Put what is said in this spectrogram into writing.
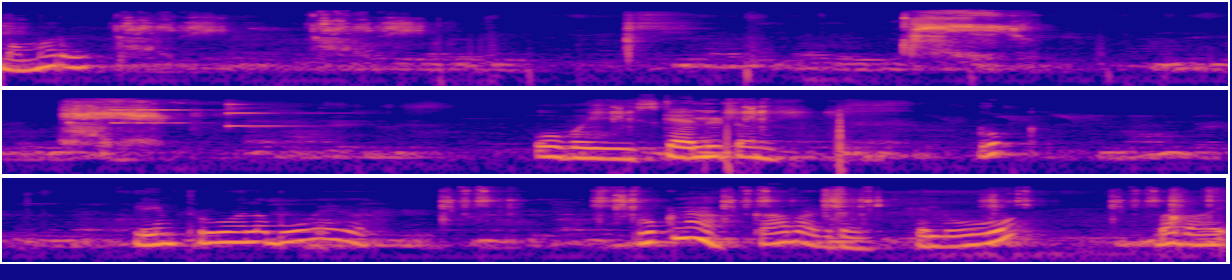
मम्मा रुक। ओ भाई स्केलेटन रुक। फ्लेम थ्रो वाला वो है रुक ना कहाँ भाग रहा है? हेलो बाय बाय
